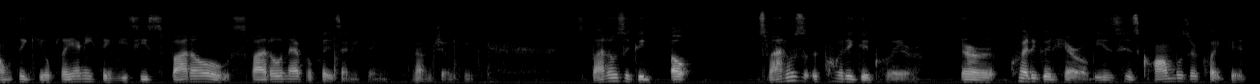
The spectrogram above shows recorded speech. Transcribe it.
I don't think he'll play anything because he's Spudow. Spudow never plays anything. No, I'm joking. Spudow's a good. Oh, Spudow's a, quite a good player. Or quite a good hero because his combos are quite good.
